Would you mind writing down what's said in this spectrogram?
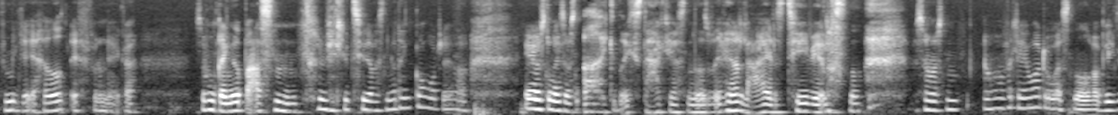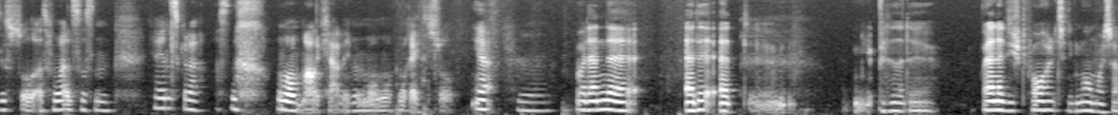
familie, jeg havde efterfølgende. Og Så hun ringede bare sådan virkelig tit og var sådan, hvordan går det? Og jeg kan også nogle gange så var sådan, Åh, jeg gider ikke snakke og sådan noget. Så jeg vil hellere lege eller tv eller sådan noget. Så var sådan, Åh, hvad laver du? Og sådan noget var virkelig sød. Og så hun var altid sådan, jeg elsker dig. Og sådan, hun var meget kærlig, min mormor. Hun var rigtig sød. Ja. Mm. Hvordan øh, er det, at... Øh, hvad hedder det... Hvordan er dit forhold til din mormor så?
